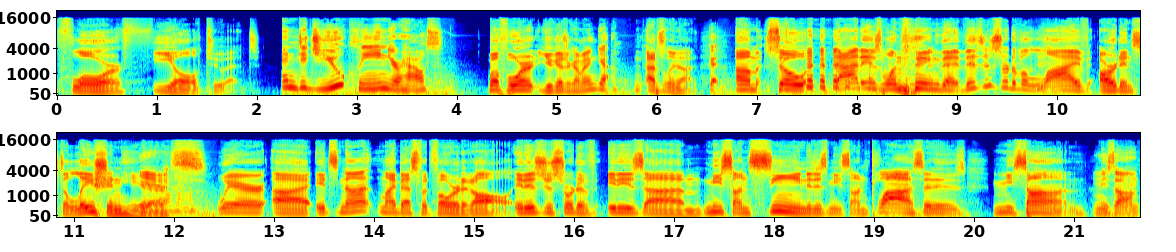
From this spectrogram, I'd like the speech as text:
floor feel to it. And did you clean your house? Before you guys are coming? Yeah. Absolutely not. Good. Um, so that is one thing that this is sort of a live art installation here Yes. where uh, it's not my best foot forward at all. It is just sort of it is um, mise en scene. It is mise en place. It is mise en. Mise en.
